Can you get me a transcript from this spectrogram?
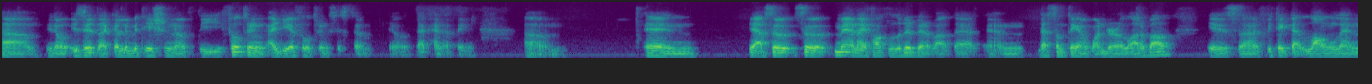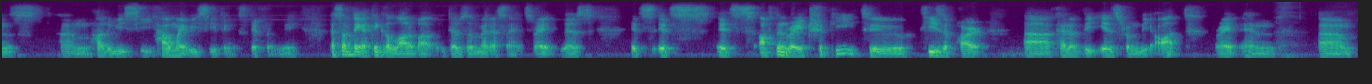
Um, you know, is it like a limitation of the filtering idea filtering system? You know, that kind of thing. Um, and yeah, so so man, I talked a little bit about that, and that's something I wonder a lot about. Is uh, if we take that long lens, um, how do we see? How might we see things differently? That's something I think a lot about in terms of meta science, right? There's it's it's it's often very tricky to tease apart uh, kind of the is from the ought, right? And um,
